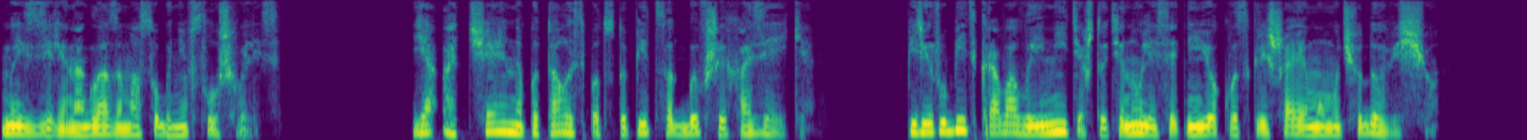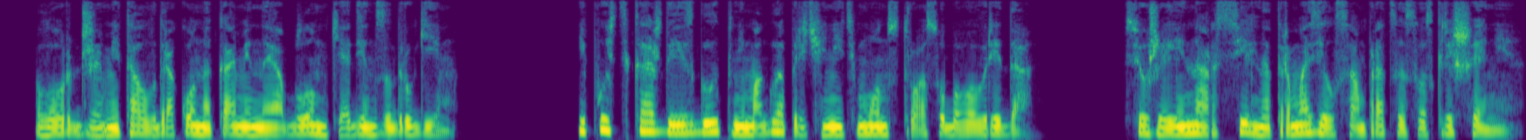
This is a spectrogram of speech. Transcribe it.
Мы с зеленоглазом особо не вслушивались. Я отчаянно пыталась подступиться к бывшей хозяйке, перерубить кровавые нити, что тянулись от нее к воскрешаемому чудовищу. Лорд же метал в дракона каменные обломки один за другим. И пусть каждая из глыб не могла причинить монстру особого вреда, все же Эйнар сильно тормозил сам процесс воскрешения.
